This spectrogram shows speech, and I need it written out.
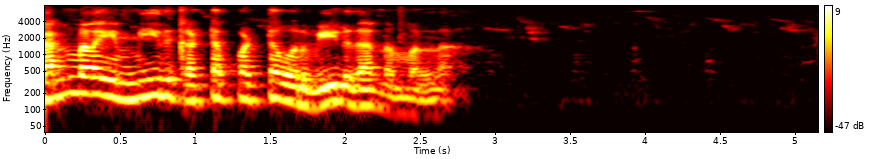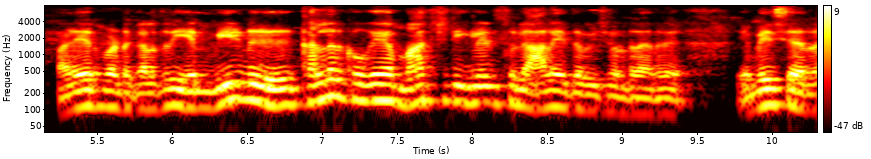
கண்மலையின் மீது கட்டப்பட்ட ஒரு வீடு தான் நம்மெல்லாம். பழைய ஏற்பாட்டு காலத்தில் என் வீடு கல்லர் குகையாக மாற்றிட்டீங்களேன்னு சொல்லி ஆலயத்தை போய் சொல்கிறாரு எபேசியர்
